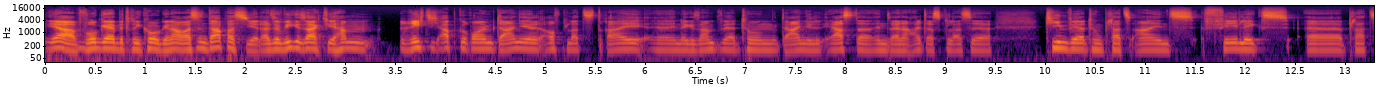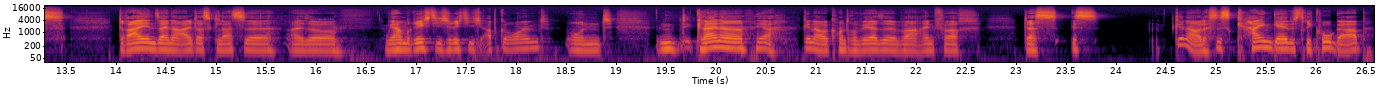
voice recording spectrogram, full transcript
Ja, wo gelbe Trikot, genau. Was ist denn da passiert? Also, wie gesagt, wir haben richtig abgeräumt. Daniel auf Platz 3 äh, in der Gesamtwertung. Daniel erster in seiner Altersklasse. Teamwertung Platz 1. Felix äh, Platz 3 in seiner Altersklasse. Also, wir haben richtig, richtig abgeräumt. Und ein kleiner, ja, genau, Kontroverse war einfach, dass es, genau, dass es kein gelbes Trikot gab,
